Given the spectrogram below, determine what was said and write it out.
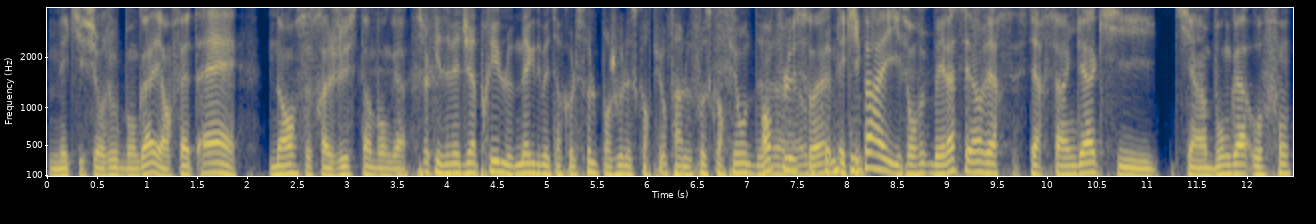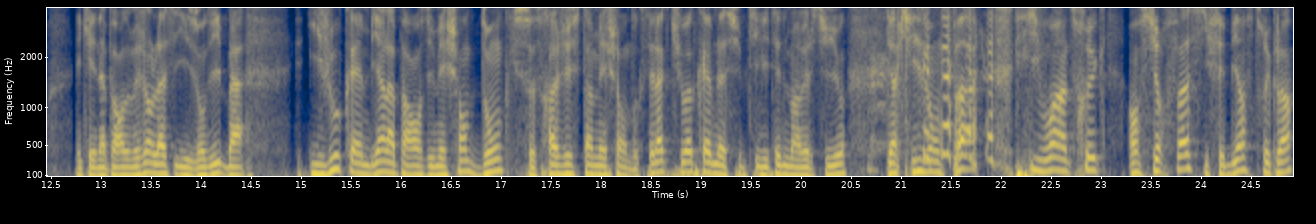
mais qui surjoue le bon gars. Et en fait, eh, non, ce sera juste un bon gars. C'est sûr qu'ils avaient déjà pris le mec de Better Call Saul pour jouer le scorpion, enfin le faux scorpion de. En plus, euh, ouais. Et qui pareil, ils ont, mais là c'est l'inverse. C'est-à-dire c'est un gars qui qui a un bon gars au fond et qui a une apparence de méchant. Là, ils ont dit bah il joue quand même bien l'apparence du méchant, donc ce sera juste un méchant. Donc c'est là que tu vois quand même la subtilité de Marvel Studios. C'est-à-dire qu'ils ont pas, ils voient un truc en surface, il fait bien ce truc-là,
